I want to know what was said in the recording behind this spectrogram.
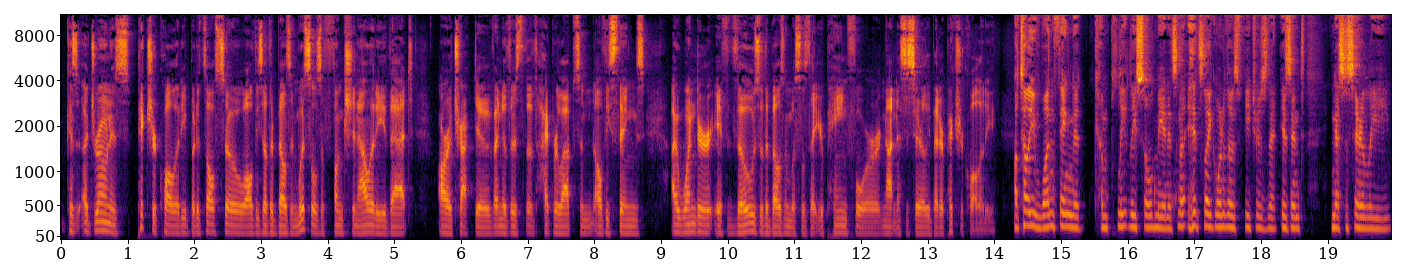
because a drone is picture quality, but it's also all these other bells and whistles of functionality that are attractive. I know there's the hyperlapse and all these things. I wonder if those are the bells and whistles that you're paying for, not necessarily better picture quality. I'll tell you one thing that completely sold me, and it's not. It's like one of those features that isn't necessarily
